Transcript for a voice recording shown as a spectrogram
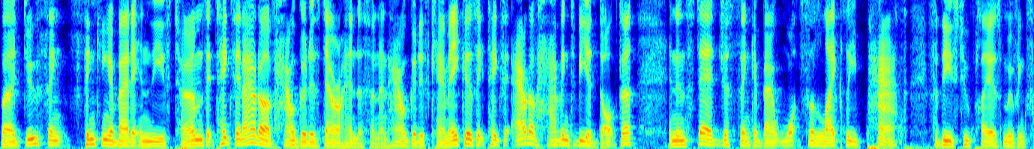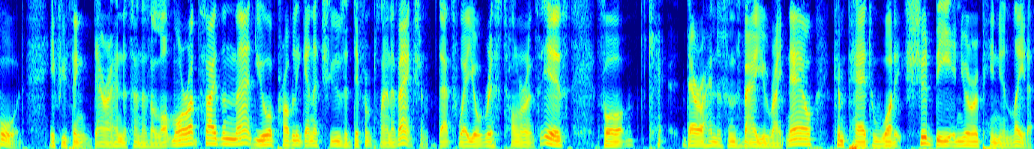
But I do think thinking about it in these terms, it takes it out of how good is Darrell Henderson and how good is Cam Akers. It takes it out of having to be a doctor and instead just think about what's the likely path for these two players moving forward. If you think Darrell Henderson has a lot more upside than that, you're probably going to choose a different plan of action. That's where your risk tolerance is for Darrell Henderson's value right now compared to what it should be in your opinion later.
